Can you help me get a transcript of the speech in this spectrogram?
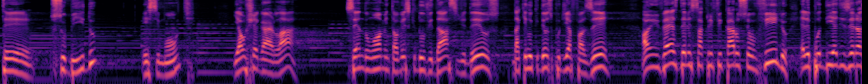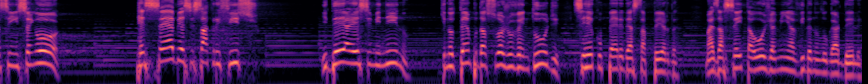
ter subido esse monte e ao chegar lá, sendo um homem talvez que duvidasse de Deus, daquilo que Deus podia fazer, ao invés dele sacrificar o seu filho, ele podia dizer assim: Senhor, recebe esse sacrifício e dê a esse menino que no tempo da sua juventude se recupere desta perda, mas aceita hoje a minha vida no lugar dele.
